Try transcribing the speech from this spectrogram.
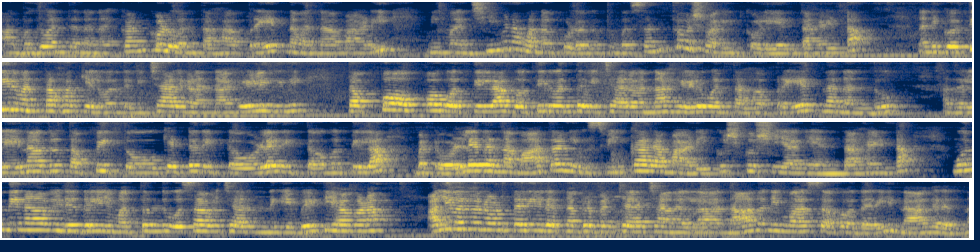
ಆ ಭಗವಂತನನ್ನ ಕಂಡ್ಕೊಳ್ಳುವಂತಹ ಪ್ರಯತ್ನವನ್ನ ಮಾಡಿ, ನಿಮ್ಮ ಜೀವನವನ್ನು ಕೂಡ ತುಂಬಾ ಸಂತೋಷವಾಗಿ ಇಟ್ಕೊಳ್ಳಿ ಅಂತ ಹೇಳ್ತಾ ನನಗೆ ಗೊತ್ತಿರುವಂತಹ ಕೆಲವೊಂದು ವಿಚಾರಗಳನ್ನ ಹೇಳಿದ್ದೀನಿ ತಪ್ಪೋ ಒಪ್ಪ ಗೊತ್ತಿಲ್ಲ, ಗೊತ್ತಿರುವಂತ ವಿಚಾರವನ್ನ ಹೇಳುವಂತಹ ಪ್ರಯತ್ನ ನಂದು. ಅದ್ರಲ್ಲಿ ಏನಾದ್ರೂ ತಪ್ಪಿತ್ತೋ, ಕೆಟ್ಟದಿತ್ತೋ, ಒಳ್ಳೇದಿತ್ತೋ ಗೊತ್ತಿಲ್ಲ. ಬಟ್ ಒಳ್ಳೇದನ್ನ ಮಾತ್ರ ನೀವು ಸ್ವೀಕಾರ ಮಾಡಿ, ಖುಷಿ ಖುಷಿಯಾಗಿ ಅಂತ ಹೇಳ್ತಾ. ಮುಂದಿನ ವಿಡಿಯೋದಲ್ಲಿ ಮತ್ತೊಂದು ಹೊಸ ವಿಚಾರದೊಂದಿಗೆ ಭೇಟಿಯಾಗೋಣ ಅಲ್ಲಿವರೆಗೂ ನೋಡ್ತಾ ಇರಿ ರತ್ನ ಪ್ರಪಂಚ ಚಾನೆಲ್ನ. ನಾನು ನಿಮ್ಮ ಸಹೋದರಿ ನಾಗರತ್ನ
